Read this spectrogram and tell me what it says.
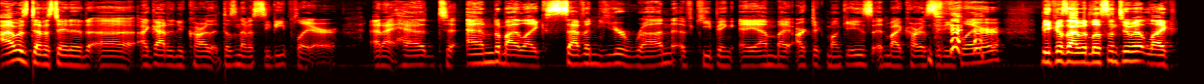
I was devastated. Uh, I got a new car that doesn't have a CD player, and I had to end my like seven year run of keeping AM by Arctic Monkeys in my car CD player because I would listen to it like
